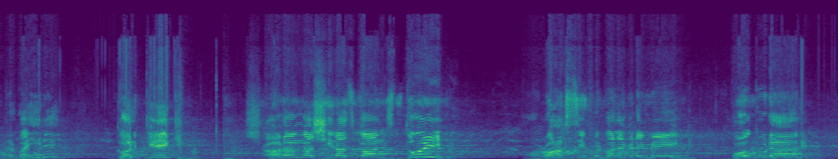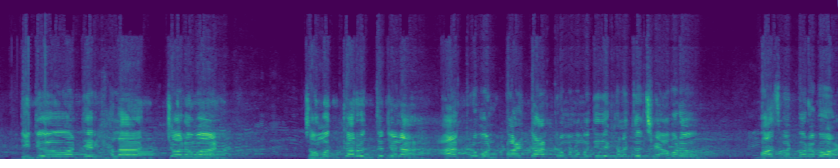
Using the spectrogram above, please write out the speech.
উপর বাহিরে গোল কিক সরঙ্গা সিরাজগঞ্জ দুই, রক্সি ফুটবল একাডেমি বগুড়া, দ্বিতীয় অর্ধের খেলা চলমান। চমৎকার উত্তেজনা, আক্রমণ, পাল্টা আক্রমণের মধ্যে দিয়ে খেলা চলছে। আবারও মাঝমাঠ বরাবর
